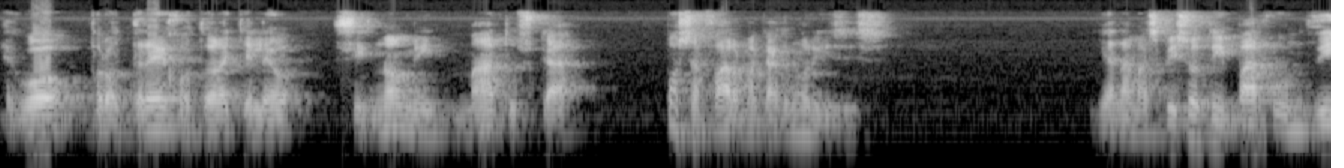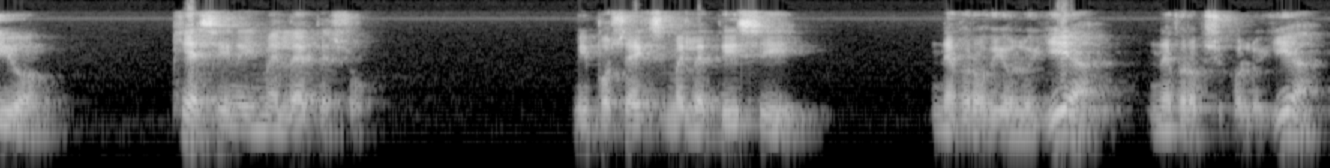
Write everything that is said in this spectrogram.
Εγώ προτρέχω τώρα και λέω «Συγγνώμη Μάτουσκα, πόσα φάρμακα γνωρίζεις» για να μας πεις ότι υπάρχουν δύο, ποιες είναι οι μελέτες σου; Μήπως έχεις μελετήσει νευροβιολογία, νευροψυχολογία;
